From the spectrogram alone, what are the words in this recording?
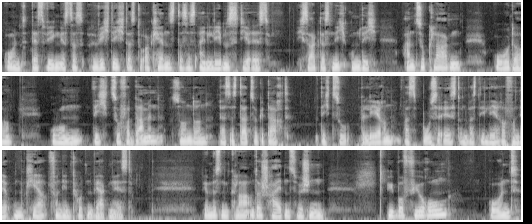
Und deswegen ist das wichtig, dass du erkennst, dass es ein Lebensstil ist. Ich sage das nicht, um dich anzuklagen oder um dich zu verdammen, sondern das ist dazu gedacht, dich zu belehren, was Buße ist und was die Lehre von der Umkehr von den toten Werken ist. Wir müssen klar unterscheiden zwischen Überführung und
